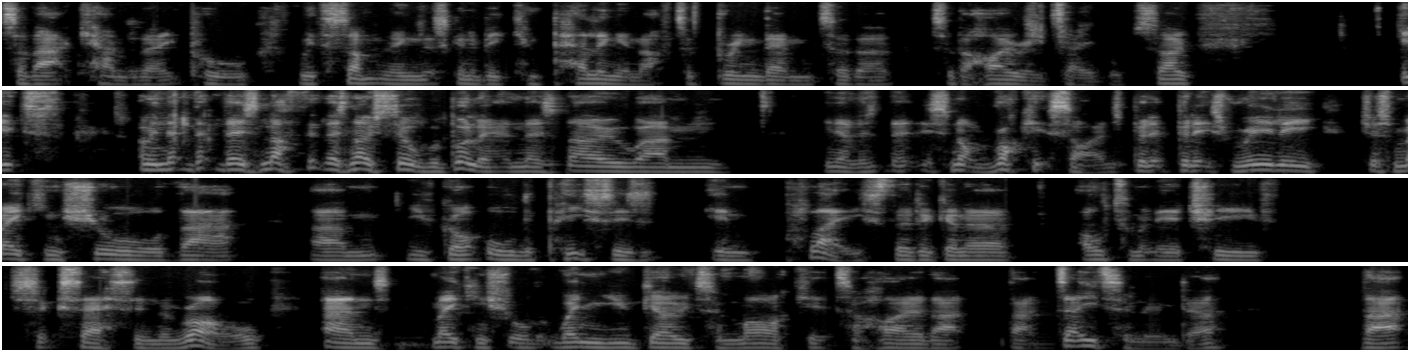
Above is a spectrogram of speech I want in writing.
to that candidate pool with something that's going to be compelling enough to bring them to the to the hiring table? So it's i mean th- there's nothing there's no silver bullet and there's no um you know, it's not rocket science, but it, but it's really just making sure that um, you've got all the pieces in place that are going to ultimately achieve success in the role, and making sure that when you go to market to hire that that data leader, that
